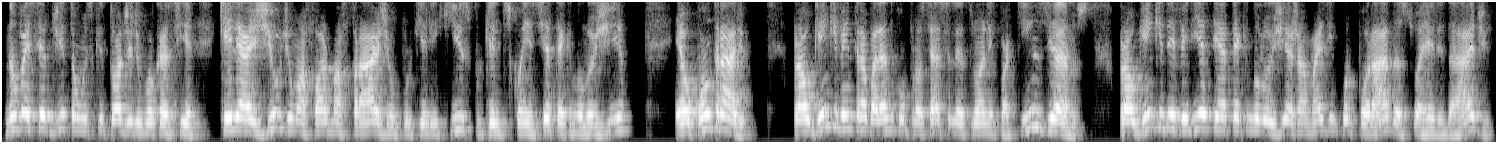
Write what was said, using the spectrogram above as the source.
não vai ser dito a um escritório de advocacia que ele agiu de uma forma frágil porque ele quis, porque ele desconhecia a tecnologia. É o contrário. Para alguém que vem trabalhando com processo eletrônico há 15 anos, para alguém que deveria ter a tecnologia jamais incorporada à sua realidade,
